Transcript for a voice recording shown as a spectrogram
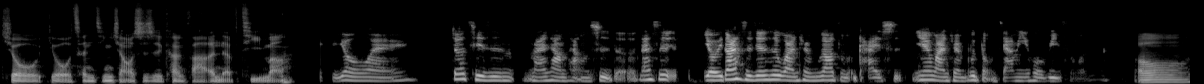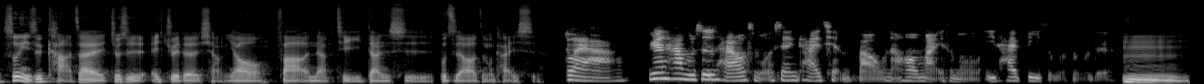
就有曾经想要试试看发 NFT 吗？有哎。就其实蛮想尝试的，但是有一段时间是完全不知道怎么开始，因为完全不懂加密货币什么的。哦，所以你是卡在就是哎，觉得想要发 NFT，但是不知道怎么开始。对啊，因为他不是还要什么先开钱包，然后买什么以太币什么什么的。嗯，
